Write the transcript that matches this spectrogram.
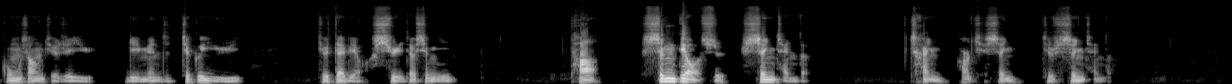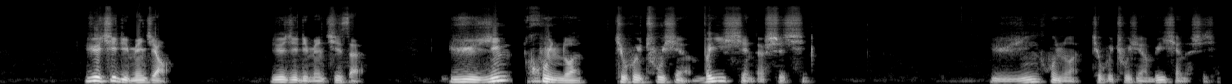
宫商角之羽里面的这个羽就代表水的声音，它声调是深沉的，沉而且深，就是深沉的。乐器里面讲。乐记里面记载，语音混乱就会出现危险的事情。语音混乱就会出现危险的事情。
